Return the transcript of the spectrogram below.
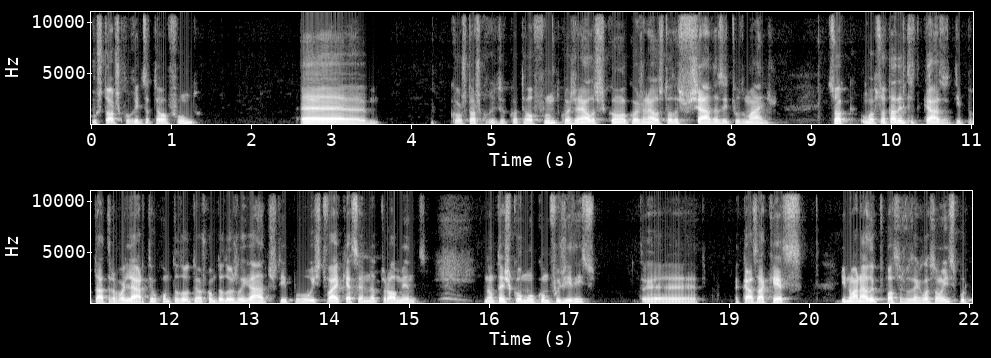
os stores corridos até ao fundo, ah, com os stores corridos até ao fundo, com as janelas, com, com as janelas todas fechadas e tudo mais. Só que uma pessoa está dentro de casa, tipo, está a trabalhar, tem, o computador, tem os computadores ligados, tipo, isto vai aquecendo naturalmente, não tens como, como fugir disso. Eh, a casa aquece e não há nada que tu possas fazer em relação a isso, porque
